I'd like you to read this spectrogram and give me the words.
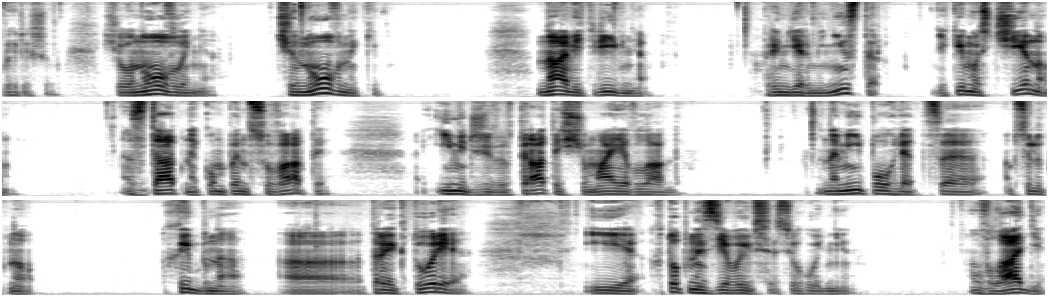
вирішив, що оновлення чиновників навіть рівня прем'єр-міністр якимось чином здатне компенсувати іміджеві втрати, що має влада. На мій погляд, це абсолютно хибна траєкторія. І хто б не з'явився сьогодні владі,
